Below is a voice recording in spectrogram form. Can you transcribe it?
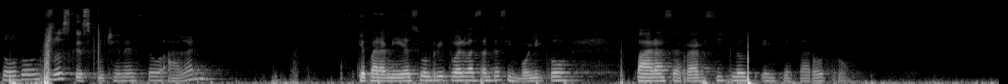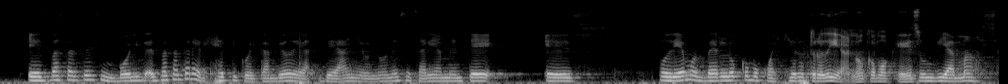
todos los que escuchen esto hagan, que para mí es un ritual bastante simbólico para cerrar ciclos e empezar otro. Es bastante simbólico, es bastante energético el cambio de, de año, no necesariamente es, podríamos verlo como cualquier otro día, ¿no? Como que es un día más,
